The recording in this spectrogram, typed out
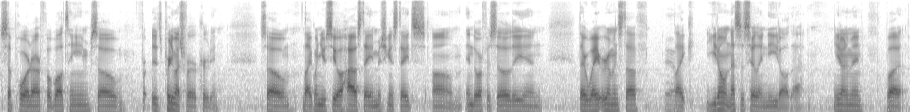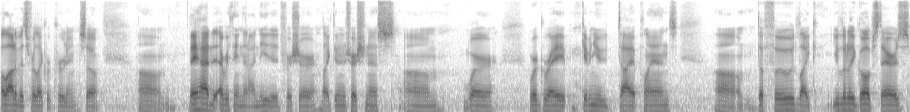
support our football team. So for, it's pretty much for recruiting. So like when you see Ohio State and Michigan State's um, indoor facility and their weight room and stuff, Yeah. like you don't necessarily need all that. You know what I mean? But a lot of it's for like recruiting. So um, they had everything that I needed for sure. Like the nutritionists um, were were great, giving you diet plans. Um, the food, like you literally go upstairs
